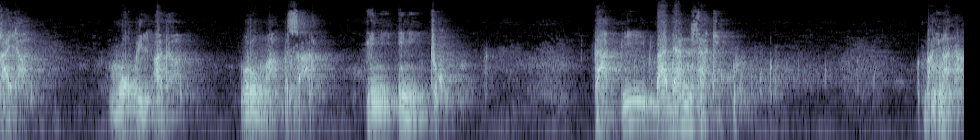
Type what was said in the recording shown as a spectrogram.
kaya. Mobil ada. Rumah besar. Ini, ini cukup. Tapi badan sakit. Bagaimana?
